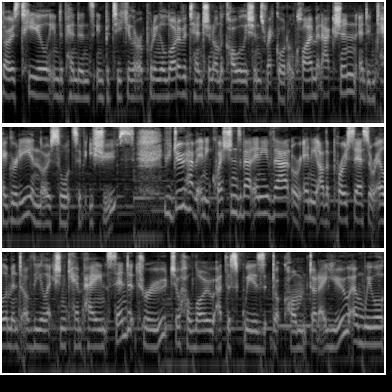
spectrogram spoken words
Those Teal independents in particular are putting a lot of attention on the coalition's record on climate action and integrity and those sorts of issues. If you do have any questions about any of that or any other process or element of the election campaign, send it through to hello at thesquiz.com.au and we will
